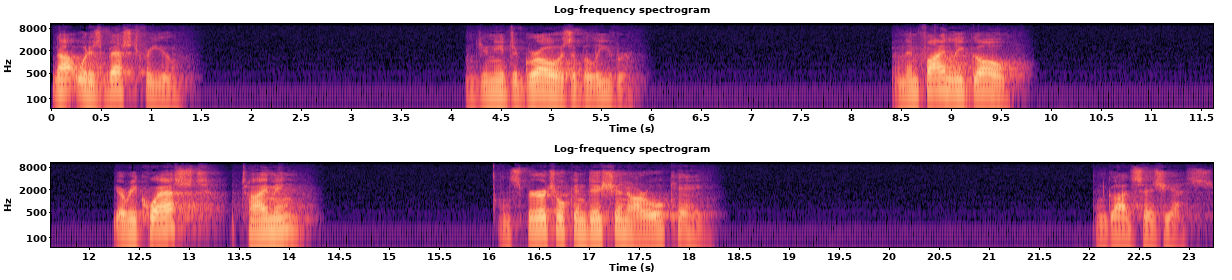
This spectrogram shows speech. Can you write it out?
not what is best for you. And you need to grow as a believer. And then finally, go. Your request, timing, and spiritual condition are okay. And God says yes.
